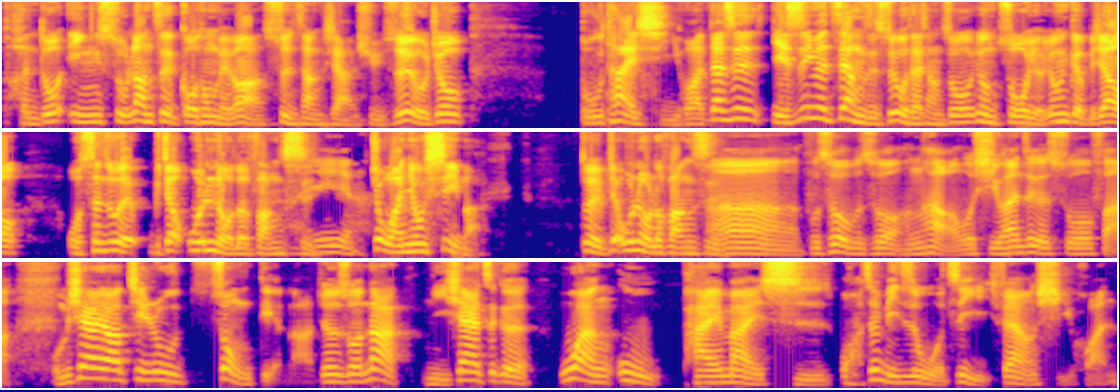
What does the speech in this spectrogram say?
很多因素，让这个沟通没办法顺畅下去，所以我就。不太喜欢，但是也是因为这样子，所以我才想说用桌游，用一个比较我称之为比较温柔的方式，就玩游戏嘛。对，比较温柔的方式啊，不错不错，很好，我喜欢这个说法。我们现在要进入重点啦，就是说，那你现在这个万物拍卖师，哇，这名字我自己非常喜欢。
